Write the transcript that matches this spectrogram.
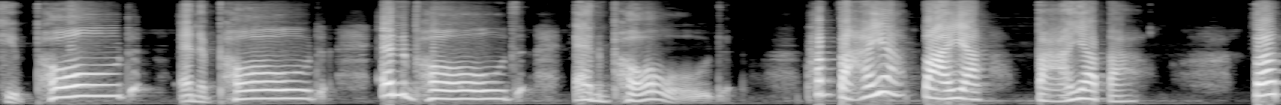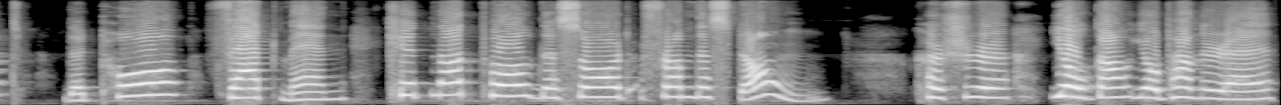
He pulled and pulled and pulled and pulled. 他拔呀拔呀拔呀拔。But the tall, fat man could not pull the sword from the stone. 可是又高又胖的人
